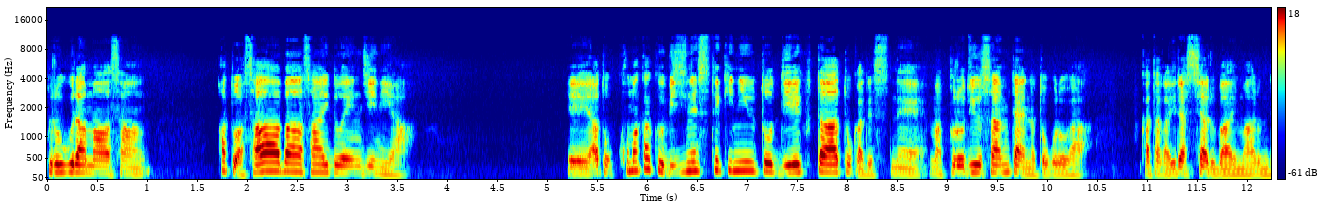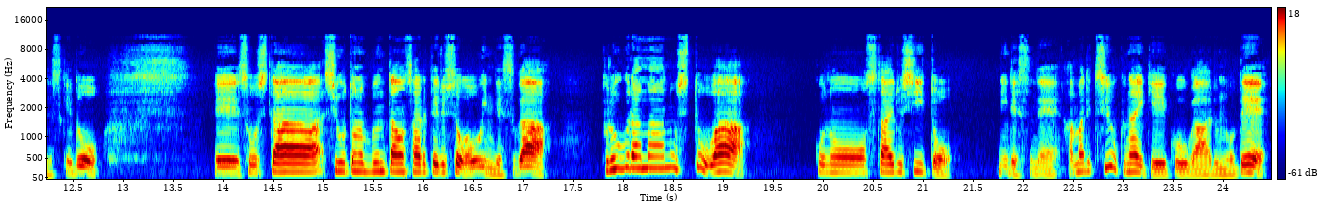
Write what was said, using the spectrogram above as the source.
プログラマーさん、あとはサーバーサイドエンジニア、えーあと細かくビジネス的に言うとディレクターとかですね、まあ、プロデューサーみたいなところが、方がいらっしゃる場合もあるんですけど、えーそうした仕事の分担をされている人が多いんですが、プログラマーの人は、このスタイルシートにですね、あまり強くない傾向があるので、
